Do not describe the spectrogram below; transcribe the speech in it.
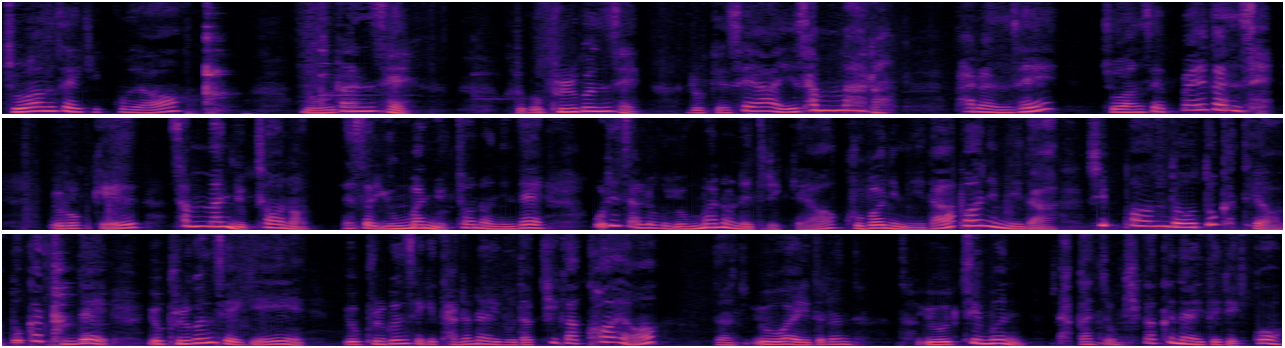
주황색 있고요. 노란색, 그리고 붉은색, 이렇게 세 아이 3만원. 파란색, 주황색, 빨간색. 이렇게 36,000원. 해서 66,000원인데, 꼬리 자르고 6만원에 드릴게요. 9번입니다. 10번입니다. 10번도 똑같아요. 똑같은데, 요 붉은색이, 요 붉은색이 다른 아이보다 키가 커요. 자, 요 아이들은 요 팀은 약간 좀 키가 큰 아이들이 있고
